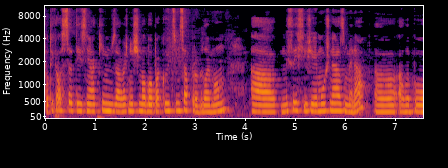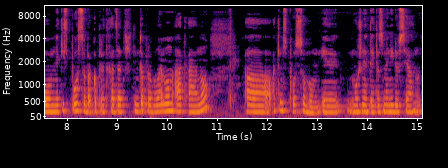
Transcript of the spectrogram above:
potýkal sa ty s nejakým závažnejším alebo opakujúcim sa problémom a myslíš si, že je možná zmena alebo nejaký spôsob, ako predchádzať týmto problémom? Ak áno, a akým spôsobom je možné tejto zmeny dosiahnuť?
